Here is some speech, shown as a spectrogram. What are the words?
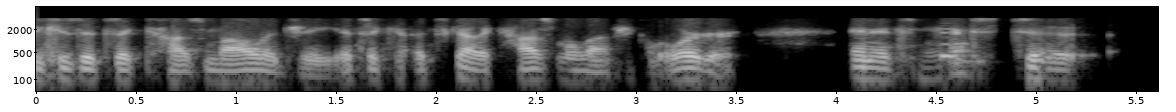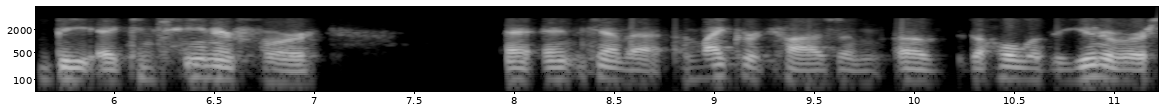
because it's a cosmology. It's a it's got a cosmological order, and it's meant to be a container for and kind of a, a microcosm of the whole of the universe,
